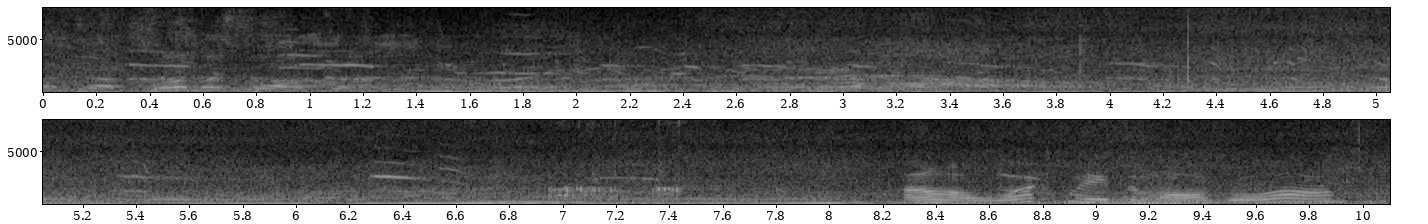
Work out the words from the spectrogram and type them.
I don't know what made them all go off.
